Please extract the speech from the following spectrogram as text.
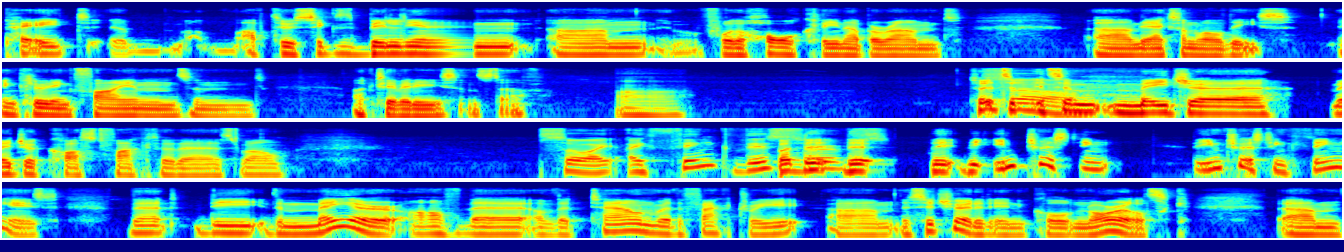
paid uh, up to six billion um, for the whole cleanup around um, the Exxon Valdez, including fines and activities and stuff. Uh-huh. So it's so, a, it's a major major cost factor there as well. So I, I think this. But the, the, the, the interesting the interesting thing is that the the mayor of the of the town where the factory um, is situated in, called Norilsk, um,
